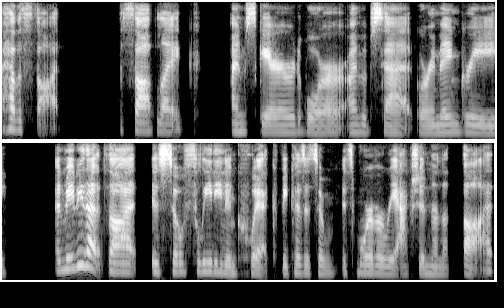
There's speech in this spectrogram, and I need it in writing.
have a thought, a thought like I'm scared or I'm upset or I'm angry, and maybe that thought is so fleeting and quick because it's a it's more of a reaction than a thought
